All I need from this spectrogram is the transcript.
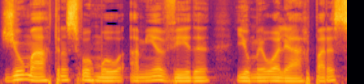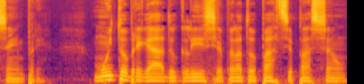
Gilmar transformou a minha vida e o meu olhar para sempre. Muito obrigado, Glícia, pela tua participação.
